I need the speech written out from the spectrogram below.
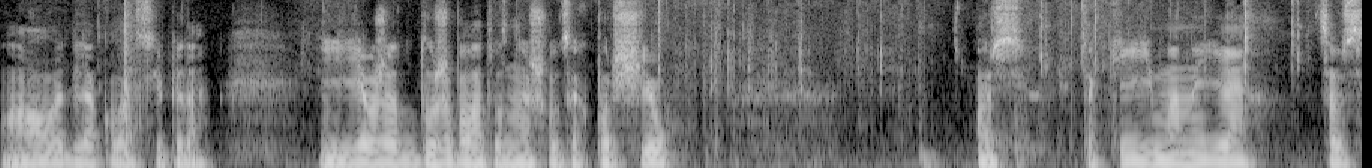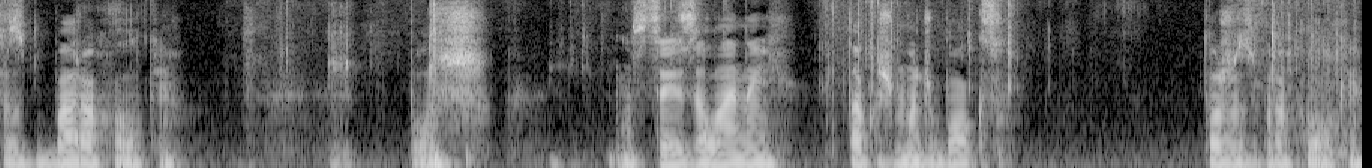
але для колекції піде. Я вже дуже багато знайшов цих поршів. Ось такий в мене є. Це все з барахолки. Porsche. Ось цей зелений також Matchbox. Теж з барахолки.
